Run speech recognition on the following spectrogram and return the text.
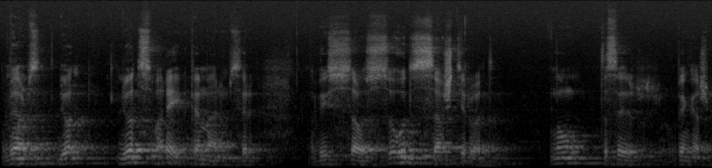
Piemēram, ļoti, ļoti svarīgi piemēram, ir visus savus sūdzes sašķirot. Nu, tas ir vienkārši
